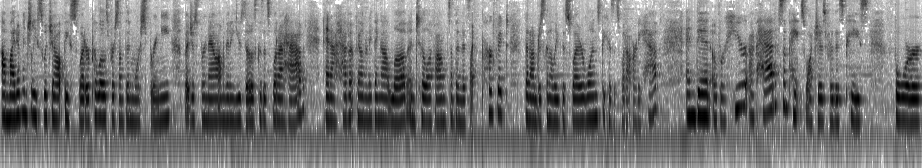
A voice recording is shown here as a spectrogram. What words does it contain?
I might eventually switch out these sweater pillows for something more springy, but just for now I'm going to use those because it's what I have and I haven't found anything I love until I found something that's like perfect. Then I'm just going to leave the sweater ones because it's what I already have. And then over here I've had some paint swatches for this piece for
